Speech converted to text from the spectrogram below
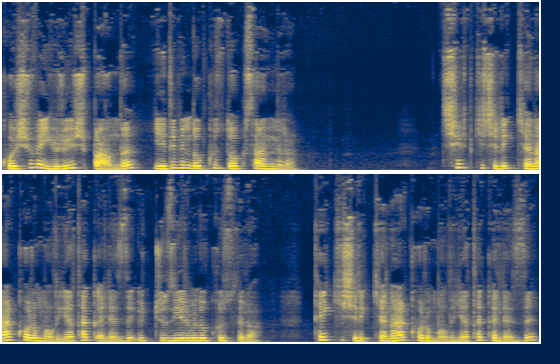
Koşu ve yürüyüş bandı 7990 lira. Çift kişilik kenar korumalı yatak alezi 329 lira. Tek kişilik kenar korumalı yatak alezi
